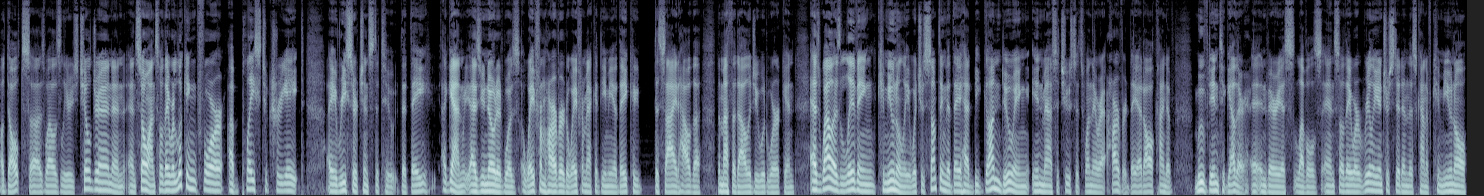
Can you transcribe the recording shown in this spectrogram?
adults, uh, as well as Leary's children and and so on. So they were looking for a place to create a research institute that they again as you noted was away from harvard away from academia they could decide how the, the methodology would work, and as well as living communally, which is something that they had begun doing in Massachusetts when they were at Harvard. They had all kind of moved in together in various levels, and so they were really interested in this kind of communal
